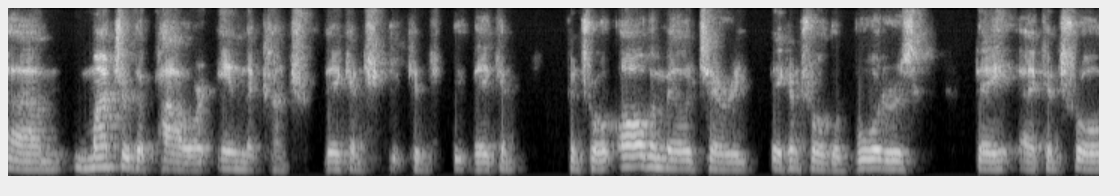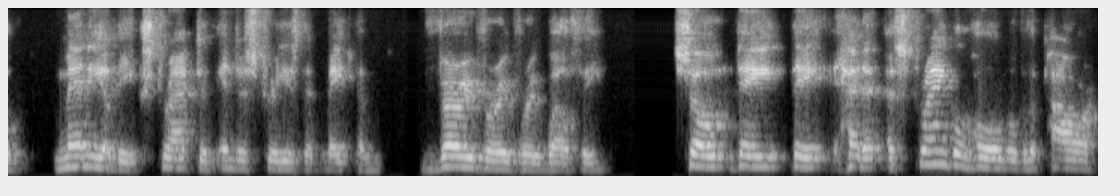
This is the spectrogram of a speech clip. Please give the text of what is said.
um, much of the power in the country. They can, they can control all the military, they control the borders, they uh, control many of the extractive industries that make them very, very, very wealthy. So they, they had a, a stranglehold over the power,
